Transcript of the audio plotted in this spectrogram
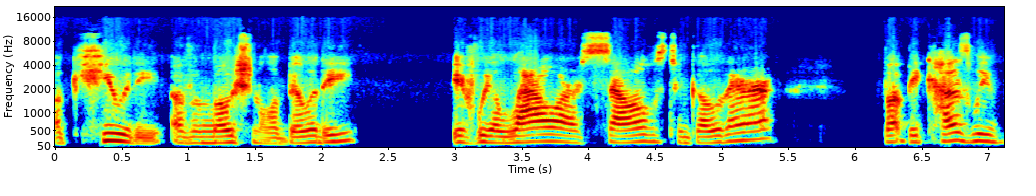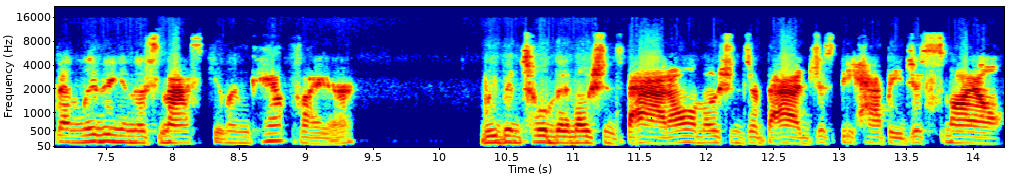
acuity of emotional ability if we allow ourselves to go there. But because we've been living in this masculine campfire, we've been told that emotion's bad. All emotions are bad. Just be happy. Just smile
